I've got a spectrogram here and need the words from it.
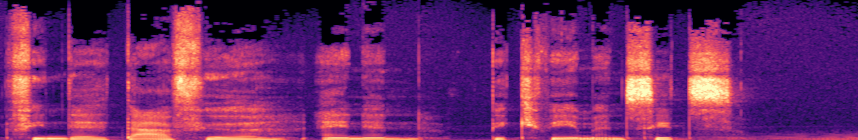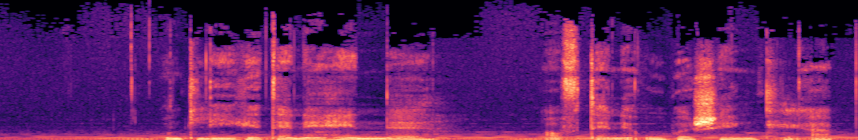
Finde dafür einen bequemen Sitz und lege deine Hände auf deine Oberschenkel ab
